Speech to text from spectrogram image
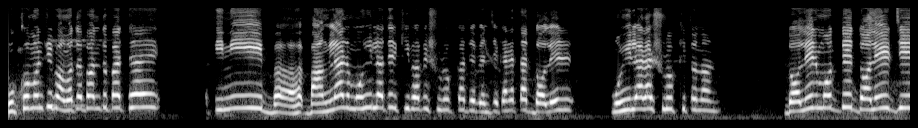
মুখ্যমন্ত্রী মমতা বন্দ্যোপাধ্যায়, তিনি বাংলার মহিলাদের কীভাবে সুরক্ষা দেবেন? যেখানে তার দলের মহিলারা সুরক্ষিত নন। দলের মধ্যে দলের যে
